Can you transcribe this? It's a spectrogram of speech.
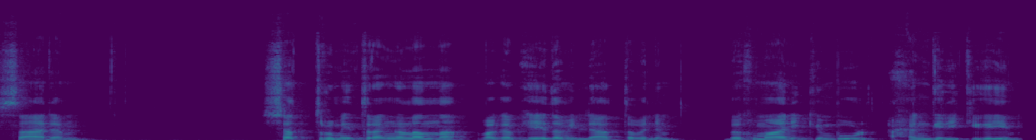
സാരം ശത്രുമിത്രങ്ങളെന്ന വകഭേദമില്ലാത്തവനും ബഹുമാനിക്കുമ്പോൾ അഹങ്കരിക്കുകയും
